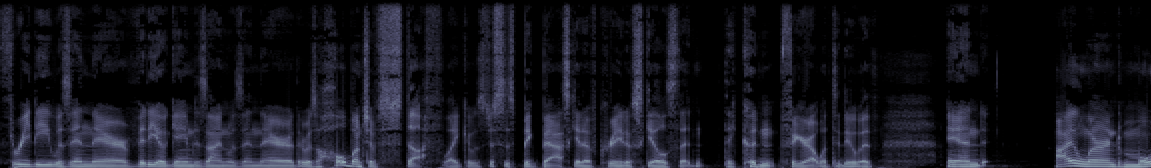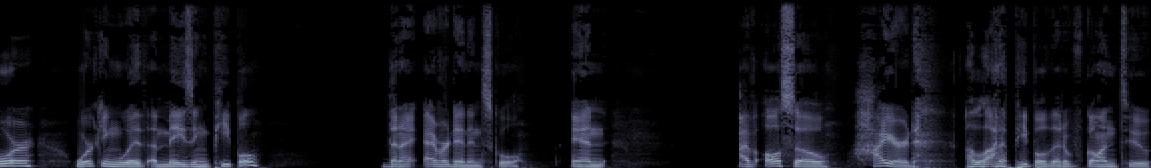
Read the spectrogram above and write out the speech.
3D was in there, video game design was in there. There was a whole bunch of stuff. Like it was just this big basket of creative skills that they couldn't figure out what to do with. And I learned more working with amazing people than I ever did in school. And I've also hired a lot of people that have gone to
